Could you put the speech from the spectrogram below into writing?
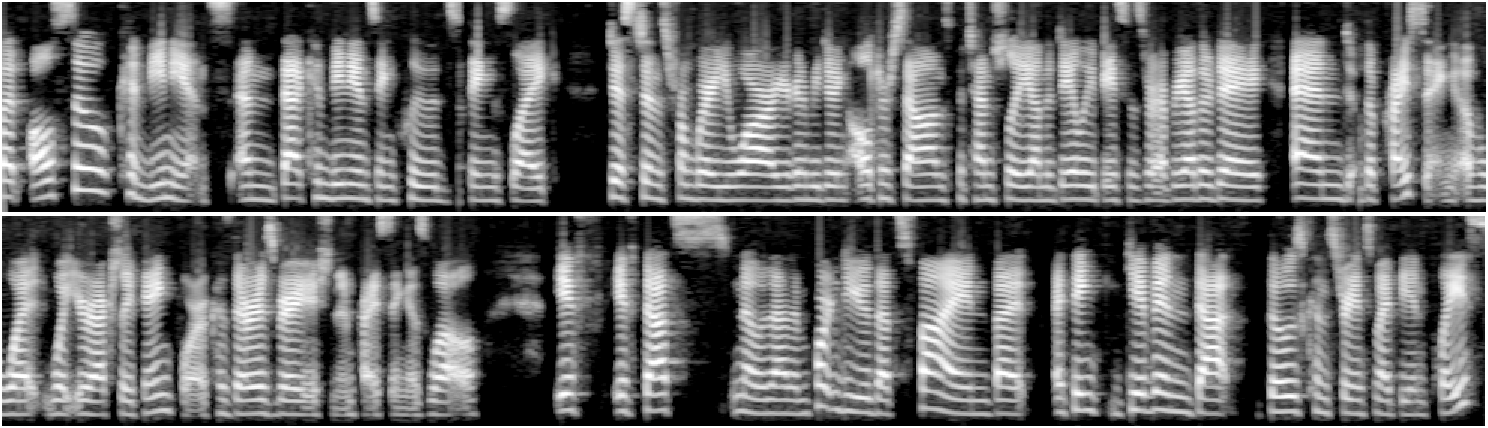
but also convenience. And that convenience includes things like distance from where you are. You're going to be doing ultrasounds potentially on a daily basis or every other day and the pricing of what what you're actually paying for because there is variation in pricing as well if if that's you know not important to you that's fine but i think given that those constraints might be in place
